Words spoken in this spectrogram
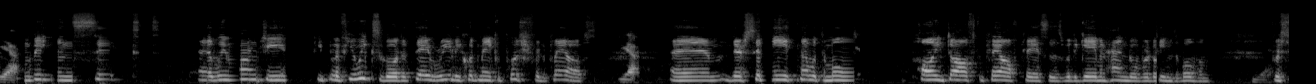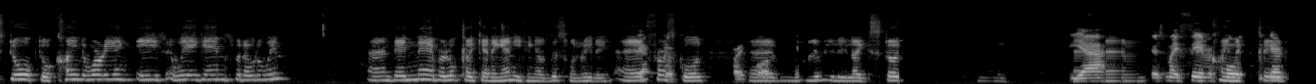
Yeah. Beaten six. Uh, we warned you people a few weeks ago that they really could make a push for the playoffs. Yeah. Um, they're sitting eighth now at the moment, point off the playoff places with a game in hand over the teams above them. Yeah. For Stoke, though, kind of worrying. Eight away games without a win. And they never look like getting anything out of this one, really. Uh, Yeah, first good. goal, Right, uh. I really like Stoke. yeah, Um, it's my favorite cleared.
